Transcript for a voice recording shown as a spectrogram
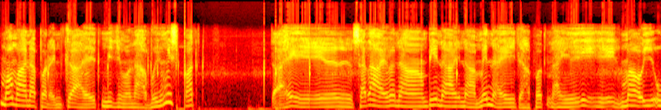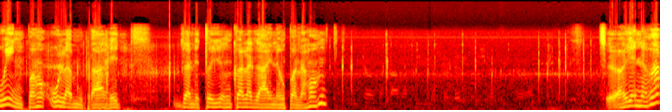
Mamana pa rin kahit medyo malabo yung spot. Dahil sa layo ng binahay namin ay dapat na mauuwing pang ulam kahit ganito yung kalagayan ng panahon. So, ayan na nga.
